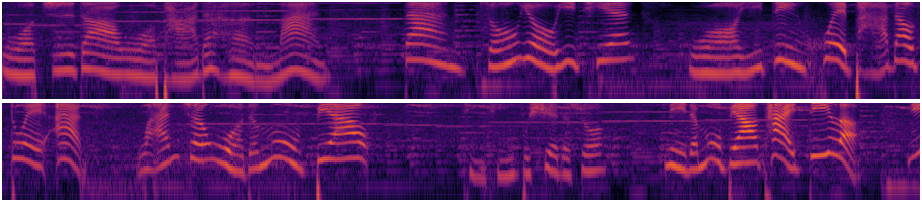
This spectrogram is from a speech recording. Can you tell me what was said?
我知道我爬得很慢，但总有一天，我一定会爬到对岸，完成我的目标。”婷婷不屑地说：“你的目标太低了，你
